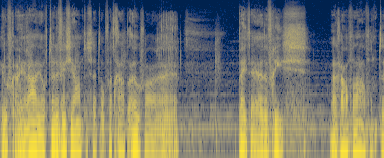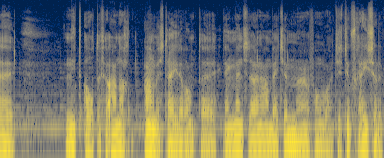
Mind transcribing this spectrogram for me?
je hoeft geen radio of televisie aan te zetten of het gaat over Peter de Vries. We gaan vanavond niet al te veel aandacht aanbesteden. Want uh, ik denk mensen daar nou een beetje mur van worden. Het is natuurlijk vreselijk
